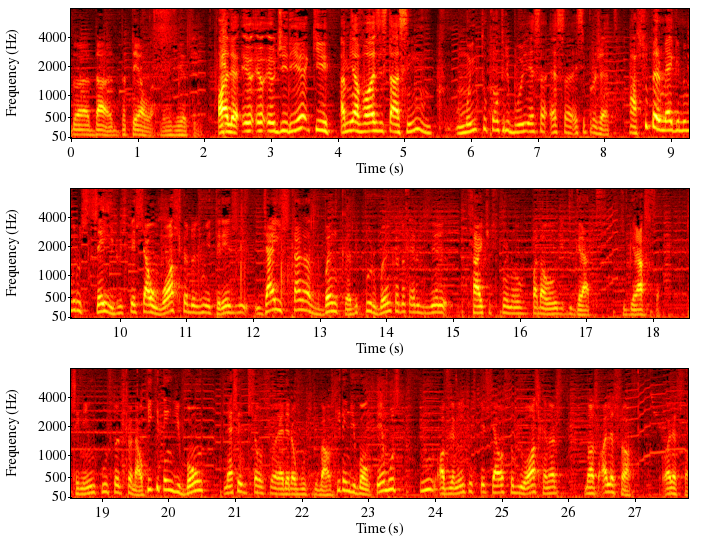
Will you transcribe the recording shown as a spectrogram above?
da, da, da tela, vamos dizer assim. Olha, eu, eu, eu diria que a minha voz está assim, muito contribui essa, essa, esse projeto. A Super Mag número 6, o especial Oscar 2013, já está nas bancas, e por bancas eu quero dizer site Supernovo para download de grátis, de graça, sem nenhum custo adicional. O que, que tem de bom nessa edição, senhor Éder Augusto de Barros? O que tem de bom? Temos, um, obviamente, um especial sobre o Oscar, nós, nós olha só, olha só,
